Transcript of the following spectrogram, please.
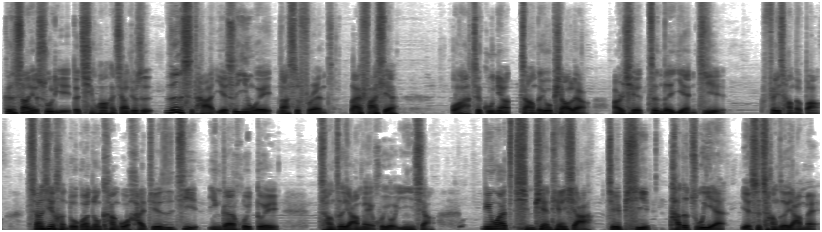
跟上野树里的情况很像，就是认识她也是因为那是 Friends 来发现，哇，这姑娘长得又漂亮，而且真的演技非常的棒。相信很多观众看过《海街日记》，应该会对长泽雅美会有印象。另外，《行骗天下》JP 她的主演也是长泽雅美，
